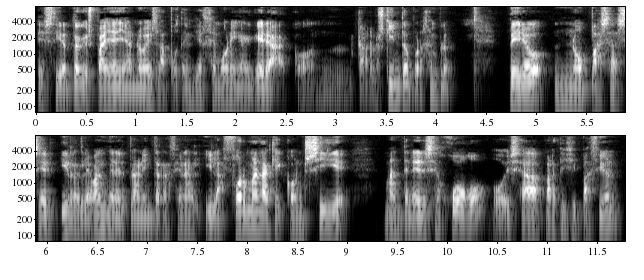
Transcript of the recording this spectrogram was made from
Es cierto que España ya no es la potencia hegemónica que era con Carlos V, por ejemplo, pero no pasa a ser irrelevante en el plano internacional y la forma en la que consigue mantener ese juego o esa participación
